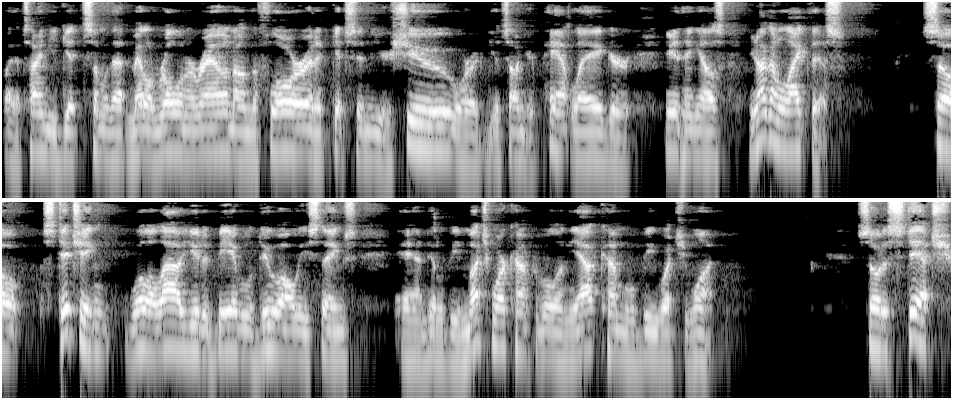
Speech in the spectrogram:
by the time you get some of that metal rolling around on the floor and it gets into your shoe or it gets on your pant leg or anything else, you're not going to like this. So, stitching will allow you to be able to do all these things and it'll be much more comfortable and the outcome will be what you want. So to stitch,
